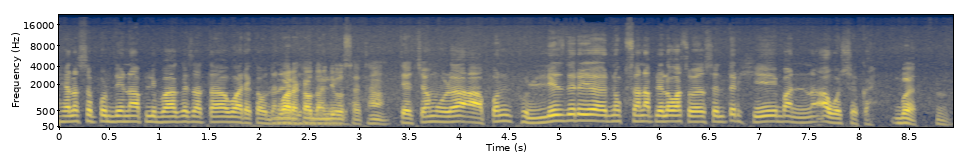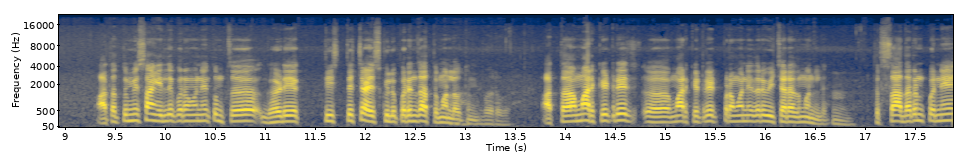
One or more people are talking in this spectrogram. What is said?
ह्याला सपोर्ट देणं आपली बागच आता वाऱ्या कावदान बारा का दोन दिवस आहेत हां. त्याच्यामुळं आपण फुल्ले जर नुकसान आपल्याला वाचवायचं असेल तर हे बांधणं आवश्यक आहे. बर. आता तुम्ही सांगितल्याप्रमाणे तुमचं घड एक तीस ते चाळीस किलो पर्यंत जातं म्हणला तुम्ही. बरोबर. आता मार्केट रेट मार्केट रेट प्रमाणे जर विचारायचं म्हणलं. तर साधारणपणे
